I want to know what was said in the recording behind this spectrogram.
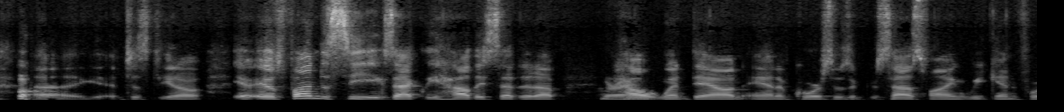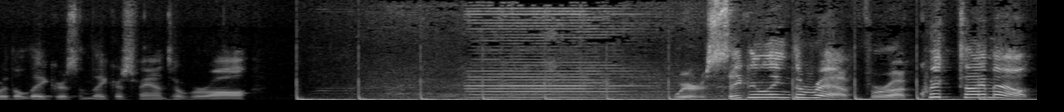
uh, just you know, it, it was fun to see exactly how they set it up, Right. how it went down, and of course, it was a satisfying weekend for the Lakers and Lakers fans overall. We're signaling the ref for a quick timeout,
